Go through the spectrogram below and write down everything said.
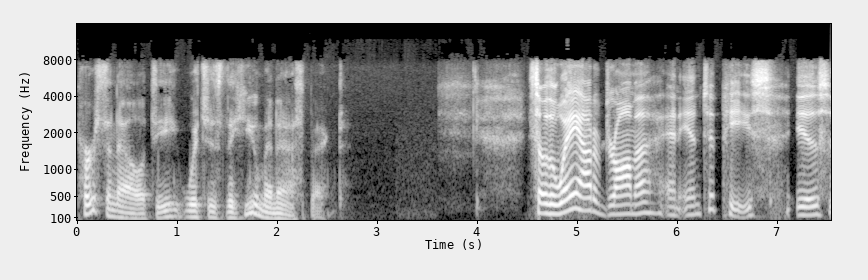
personality, which is the human aspect. So, the way out of drama and into peace is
